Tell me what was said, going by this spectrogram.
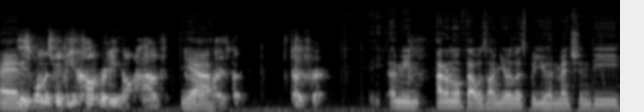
And He's one of those people you can't really not have. Yeah. A lot of ways, but go for it. I mean, I don't know if that was on your list, but you had mentioned the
